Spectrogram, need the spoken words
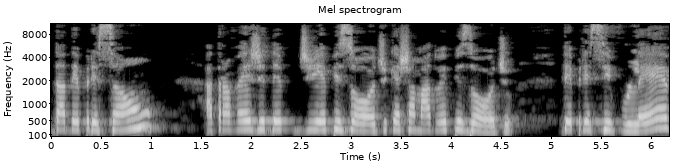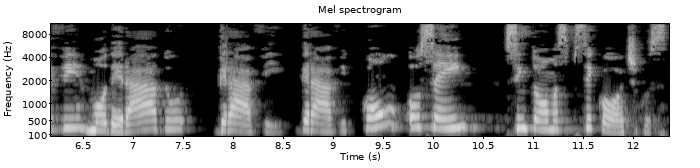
da depressão através de, de, de episódio, que é chamado episódio depressivo leve, moderado, grave, grave, com ou sem sintomas psicóticos.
